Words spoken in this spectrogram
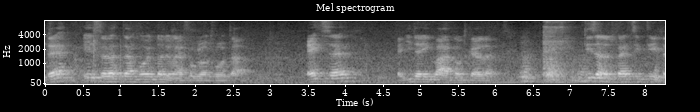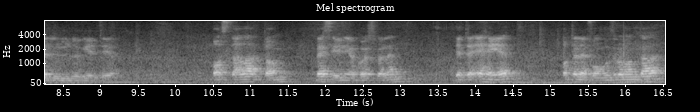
De észrevettem, hogy nagyon elfoglalt voltál. Egyszer egy ideig várnod kellett. 15 percig tétlenül üldögéltél. Aztán láttam, beszélni akarsz velem, de te ehelyett a telefonhoz rohantál,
